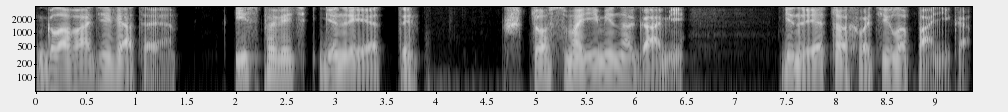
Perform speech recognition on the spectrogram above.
Глава 9. Исповедь Генриетты. Что с моими ногами? Генриетту охватила паника.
